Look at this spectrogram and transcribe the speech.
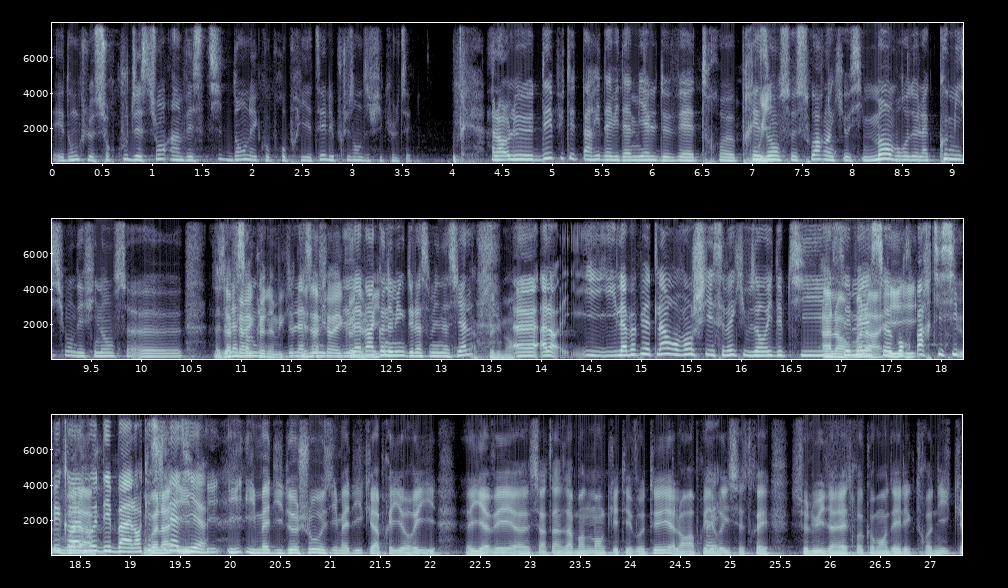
Et donc, le surcoût de gestion investi dans les copropriétés les plus en difficulté. Alors, le député de Paris, David Amiel, devait être euh, présent ce soir, hein, qui est aussi membre de la commission des finances euh, des, affaires économiques. De des, affaires économiques de l'Assemblée nationale. Absolument. Euh, alors, il n'a pas pu être là. En revanche, c'est vrai qu'il vous a envoyé des petits SMS pour participer quand même au débat. Alors, qu'est-ce qu'il a dit Il, m'a dit deux choses. Il m'a dit qu'a priori, il y avait certains amendements qui étaient votés. Alors, a priori, ce serait celui de la lettre recommandée électronique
